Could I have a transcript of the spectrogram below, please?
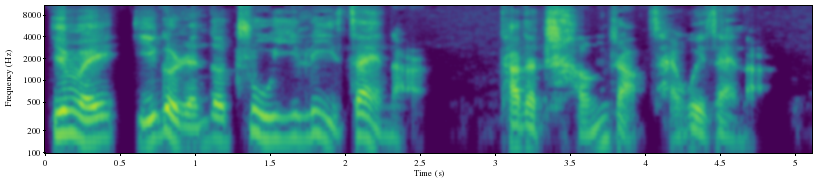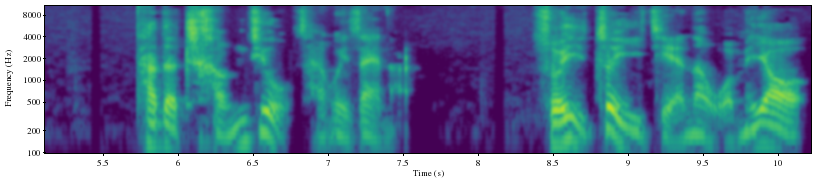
因为一个人的注意力在哪儿？他的成长才会在哪儿，他的成就才会在哪儿。所以这一节呢，我们要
